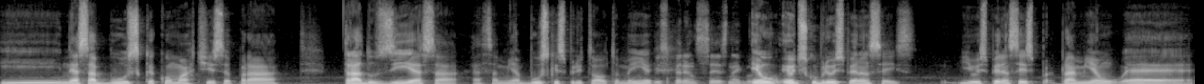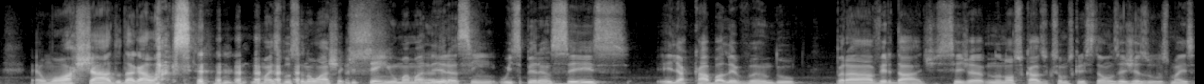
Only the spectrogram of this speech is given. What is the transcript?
E nessa busca como artista para traduzir essa, essa minha busca espiritual também, O esperancês, né? eu, eu descobri o Esperancês. E o Esperancês, pra mim, é, um, é, é o maior achado da galáxia. Mas você não acha que tem uma maneira É. assim, o esperancês, ele acaba levando pra verdade, seja no nosso caso que somos cristãos é Jesus, mas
